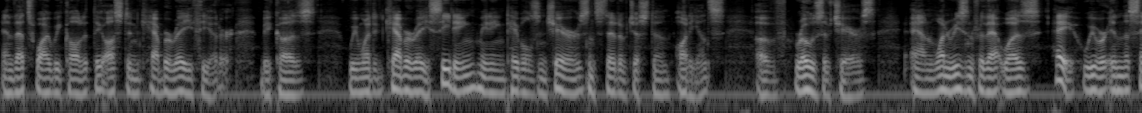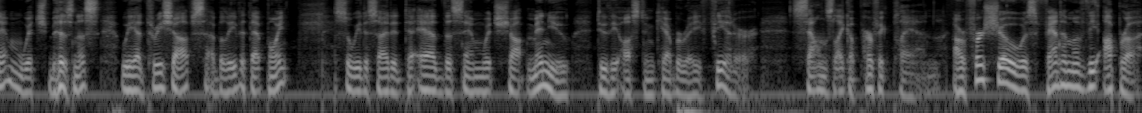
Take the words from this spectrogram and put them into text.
and that's why we called it the Austin Cabaret Theater, because we wanted cabaret seating, meaning tables and chairs, instead of just an audience of rows of chairs. And one reason for that was hey, we were in the sandwich business. We had three shops, I believe, at that point. So we decided to add the sandwich shop menu to the Austin Cabaret Theater. Sounds like a perfect plan. Our first show was Phantom of the Opera.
